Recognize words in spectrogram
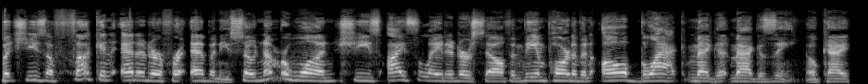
but she's a fucking editor for Ebony. So number one, she's isolated herself and being part of an all black mega magazine. Okay.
